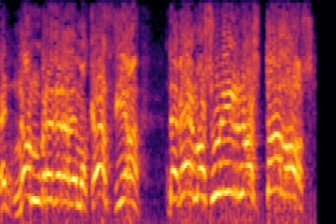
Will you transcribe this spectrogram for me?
en nombre de la democracia, debemos unirnos todos.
